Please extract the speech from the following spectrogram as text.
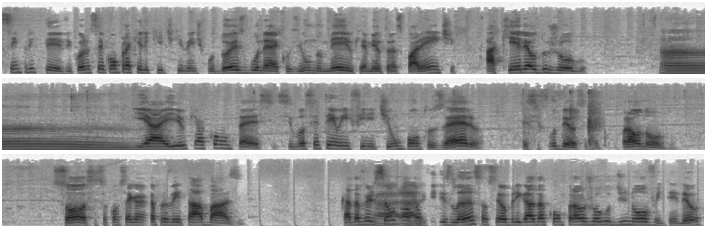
sempre teve. Quando você compra aquele kit que vem, tipo, dois bonecos e um no meio, que é meio transparente, aquele é o do jogo. Ah. E aí o que acontece? Se você tem o Infinity 1.0, você se fudeu, você tem que comprar o novo. Só, você só consegue aproveitar a base. Cada versão nova que eles lançam, você é obrigado a comprar o jogo de novo, entendeu?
